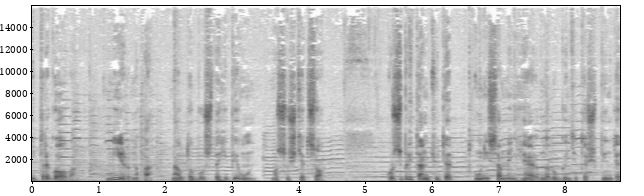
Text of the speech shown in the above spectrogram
I tregova. Mirë, më tha. Në autobus të hipi unë, mos u shqetëso. Kur zbrita në qytet, u nisa menjëherë në rrugën që të shpinte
